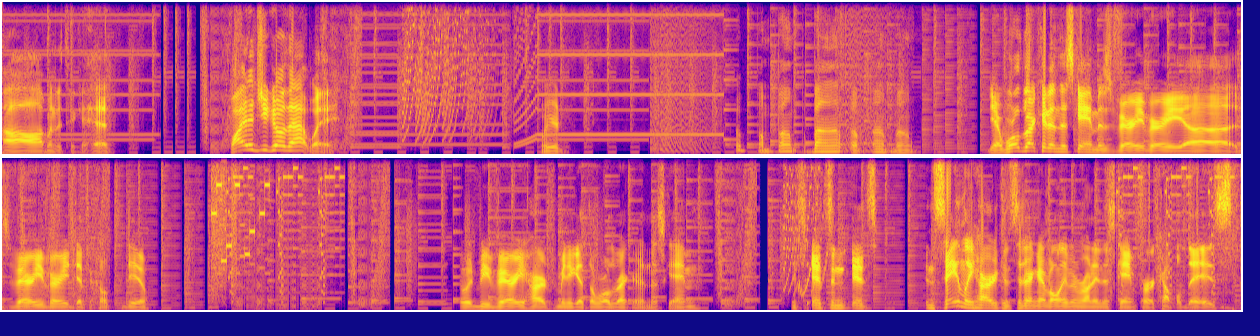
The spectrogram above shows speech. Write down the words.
Oh, I'm gonna take a hit. Why did you go that way? Weird. Yeah, world record in this game is very, very, uh, is very, very difficult to do. It would be very hard for me to get the world record in this game. It's it's an, it's insanely hard considering I've only been running this game for a couple days.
